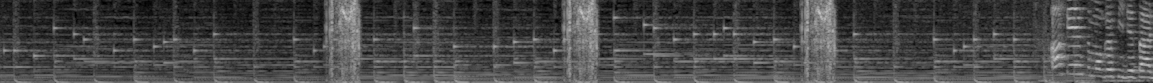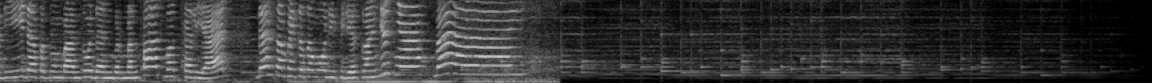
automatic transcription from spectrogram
Tadi dapat membantu dan bermanfaat buat kalian. Dan sampai ketemu di video selanjutnya. Bye!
